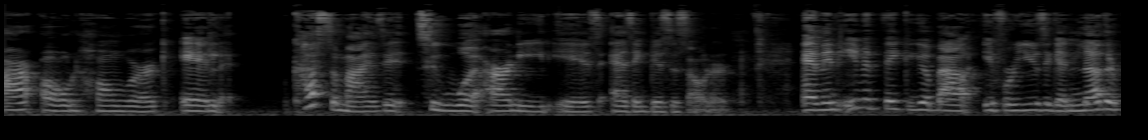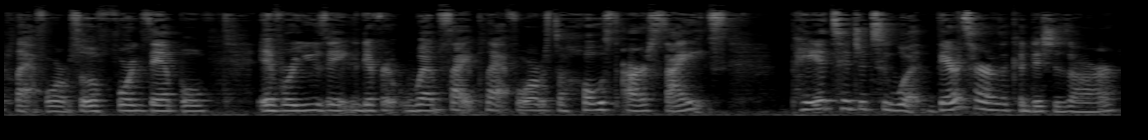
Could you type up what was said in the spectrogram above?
our own homework, and customize it to what our need is as a business owner. And then even thinking about if we're using another platform. So, if, for example, if we're using different website platforms to host our sites, pay attention to what their terms and conditions are,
